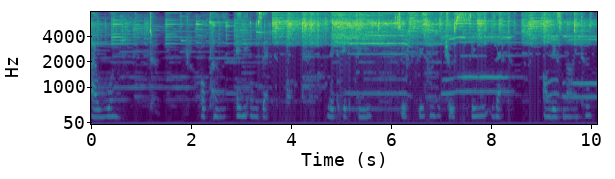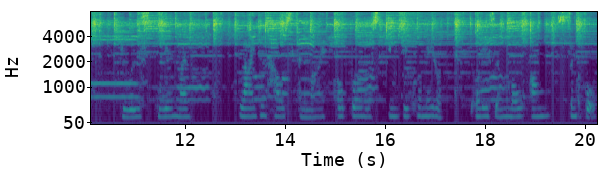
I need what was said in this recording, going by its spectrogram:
I won't open any of that. Let it be sufficient to see that on this night he will steal my lighthouse and my old brothers in equal measure. The only thing more unthinkable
